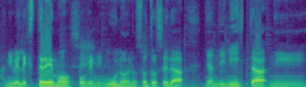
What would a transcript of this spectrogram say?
a nivel extremo, porque ninguno de nosotros era ni andinista ni,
